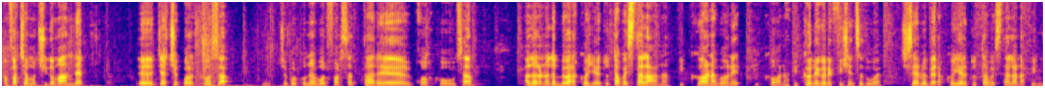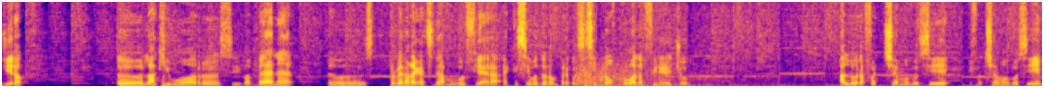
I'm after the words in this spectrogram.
non facciamoci domande. Eh, già c'è qualcosa C'è qualcuno che vuole far saltare qualcosa. Allora, noi dobbiamo raccogliere tutta questa lana. Piccona con... E... Piccona. Piccone con efficienza 2. Ci serve per raccogliere tutta questa lana qui in giro. Uh, Lucky War, sì, va bene. Uh, il problema ragazzi della mongolfiera è che se vado a rompere qualsiasi blocco vado a finire giù. Allora, facciamo così, facciamo così.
